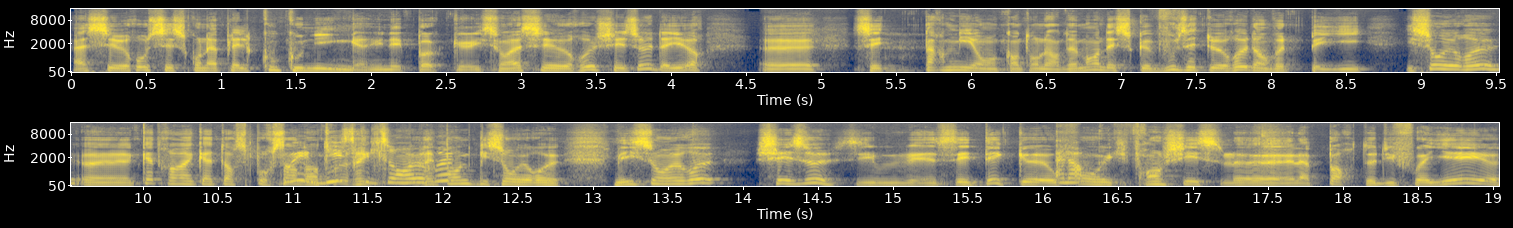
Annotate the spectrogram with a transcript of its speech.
assez heureux. C'est ce qu'on appelait le cocooning à une époque. Ils sont assez heureux chez eux. D'ailleurs, euh, c'est parmi, quand on leur demande est-ce que vous êtes heureux dans votre pays? Ils sont heureux. 94% d'entre eux répondent qu'ils sont heureux. Mais ils sont heureux chez eux. C'est dès qu'au fond ils franchissent la porte du foyer, euh,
